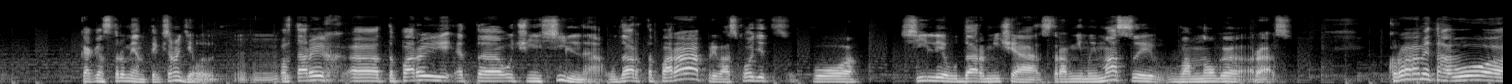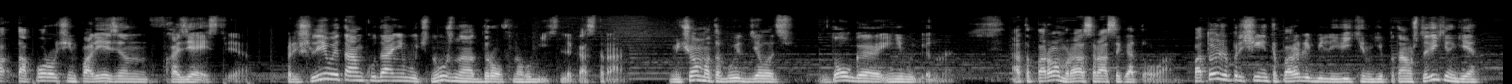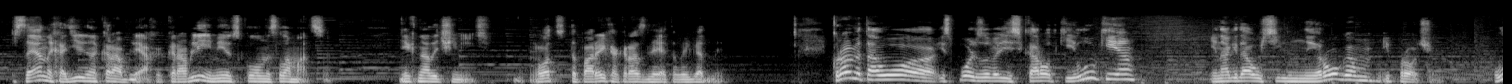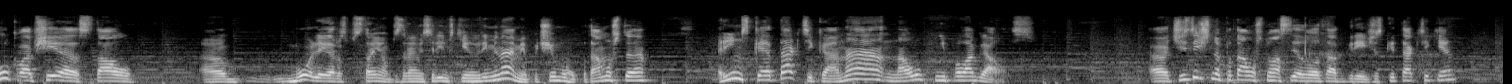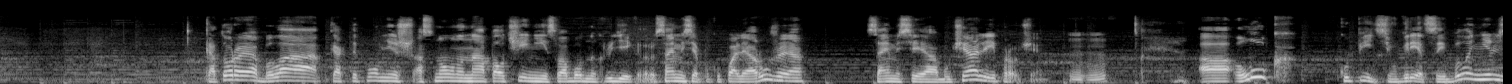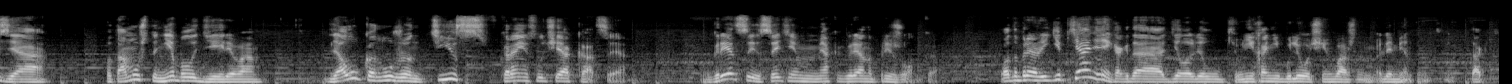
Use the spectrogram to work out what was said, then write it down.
как инструменты, их все равно делают. Угу. Во-вторых, э, топоры это очень сильно. Удар топора превосходит по силе удар меча сравнимой массы во много раз. Кроме того, топор очень полезен в хозяйстве. Пришли вы там куда-нибудь, нужно дров нарубить для костра. Мечом это будет делать долго и невыгодно. А топором раз-раз и готово. По той же причине топоры любили викинги, потому что викинги постоянно ходили на кораблях, и корабли имеют склонность сломаться. Их надо чинить. Вот топоры как раз для этого и годны. Кроме того, использовались короткие луки, иногда усиленные рогом и прочим. Лук вообще стал э, более распространен по сравнению с римскими временами. Почему? Потому что римская тактика, она на лук не полагалась. Э, частично потому, что наследовала это от греческой тактики, которая была, как ты помнишь, основана на ополчении свободных людей, которые сами себе покупали оружие, сами себя обучали и прочее. Угу. А лук купить в Греции было нельзя, потому что не было дерева. Для лука нужен тис, в крайнем случае акация. В Греции с этим, мягко говоря, напряженка. Вот, например, египтяне, когда делали луки, у них они были очень важным элементом тактики.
